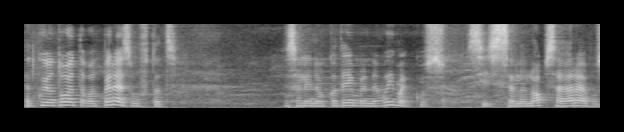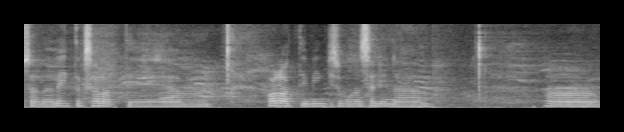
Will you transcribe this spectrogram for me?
et kui on toetavad peresuhted selline akadeemiline võimekus, siis selle lapse ärevusele leitakse alati ähm,, alati mingisugune selline äh,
